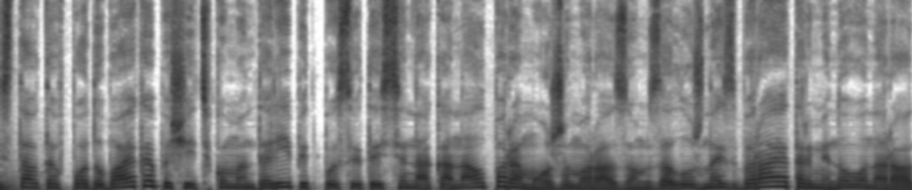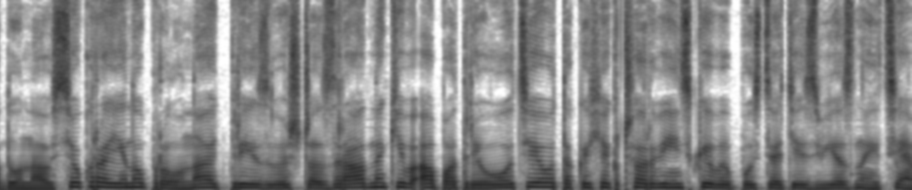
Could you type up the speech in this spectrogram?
ставте вподобайки, пишіть коментарі, підписуйтеся на канал. Переможемо разом. Залужний збирає термінову нараду. На всю країну пролунають прізвища зрадників, а патріотів, таких як Червінський, випустять із в'язниці.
